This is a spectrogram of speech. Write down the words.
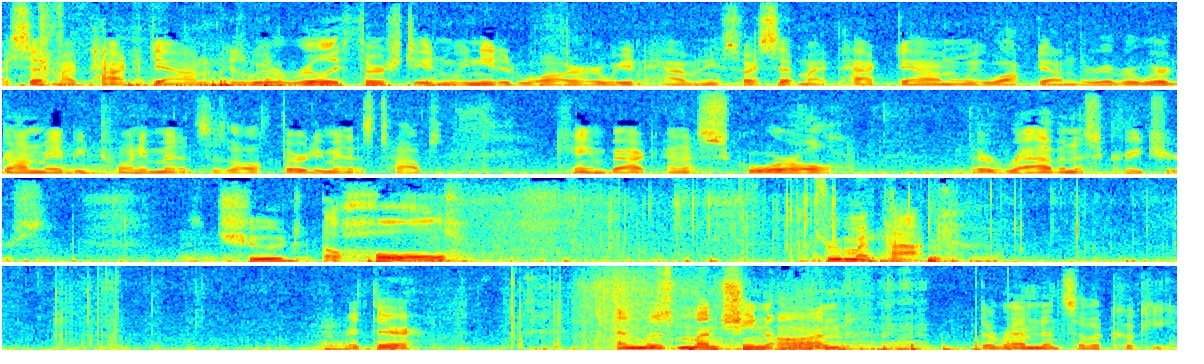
I set my pack down because we were really thirsty and we needed water. We didn't have any, so I set my pack down and we walked down the river. We were gone maybe 20 minutes, is all 30 minutes tops. Came back and a squirrel. They're ravenous creatures. Chewed a hole through my pack. Right there. And was munching on the remnants of a cookie.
